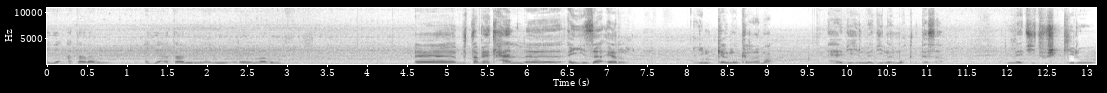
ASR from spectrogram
أي أثر أي أثر يعني غير نظيف. بطبيعة الحال أي زائر لمكة المكرمة هذه المدينة المقدسة التي تشكل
